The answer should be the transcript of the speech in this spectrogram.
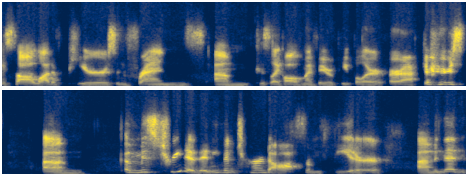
I saw a lot of peers and friends because um, like all of my favorite people are, are actors um, uh, mistreated and even turned off from theater. Um, and then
